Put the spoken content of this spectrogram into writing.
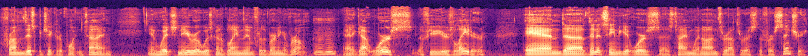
from this particular point in time, in which Nero was going to blame them for the burning of Rome. Mm-hmm. And it got worse a few years later, and uh, then it seemed to get worse as time went on throughout the rest of the first century.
